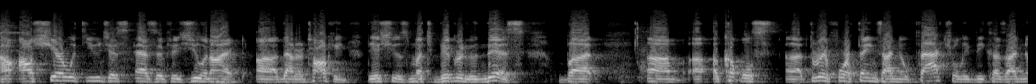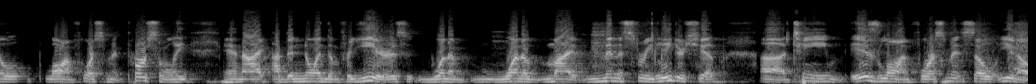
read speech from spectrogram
I'll, I'll, share with you, just as if it's you and I uh, that are talking. The issue is much bigger than this, but um, a, a, couple, uh, three or four things I know factually because I know law enforcement personally, and I, I've been knowing them for years. One of one of my ministry leadership uh, team is law enforcement, so you know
